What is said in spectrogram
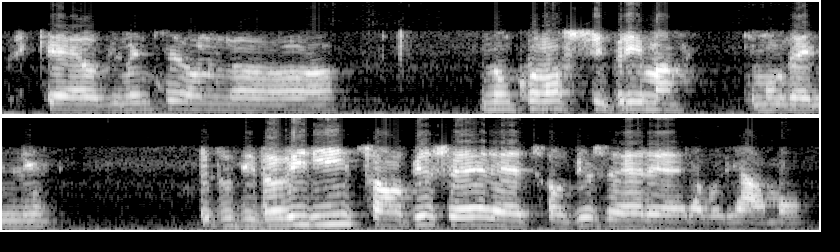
perché ovviamente non, eh, non conosci prima i modelli. E tu ti trovi lì, ciao piacere, ciao piacere, lavoriamo.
